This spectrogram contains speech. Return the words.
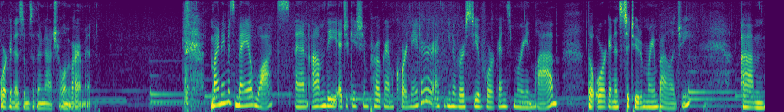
organisms in their natural environment. My name is Maya Watts, and I'm the Education Program Coordinator at the University of Oregon's Marine Lab, the Oregon Institute of Marine Biology. Um,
